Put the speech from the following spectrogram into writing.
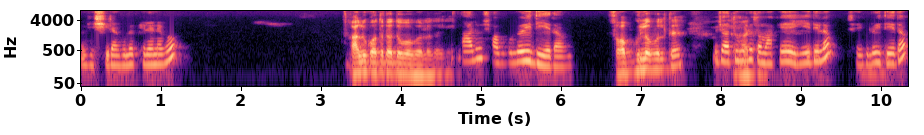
ওই যে শিরাগুলো ফেলে নেব। আলু কতটা দেবো বলো দেখি? আলু সবগুলোই দিয়ে দাও। সবগুলো বলতে? যতগুলো আচ্ছা। তোমাকে এগিয়ে দিলাম সেগুলোই দিয়ে দাও।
